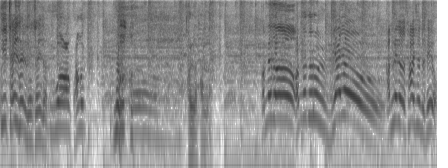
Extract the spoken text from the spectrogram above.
이게 자연산이다 자연산 우와, 광어. 달라 달라 감매도! 관매도를 위하여! 감매도 사셔도 돼요.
